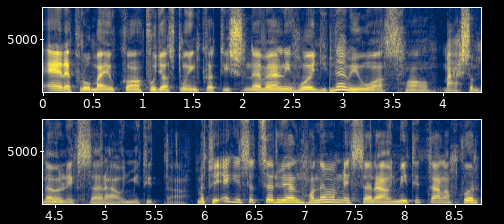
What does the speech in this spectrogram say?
erre próbáljuk a fogyasztóinkat is nevelni, hogy nem jó az, ha másnap nem emlékszel rá, hogy mit ittál. Mert hogy egész egyszerűen, ha nem emlékszel rá, hogy mit ittál, akkor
